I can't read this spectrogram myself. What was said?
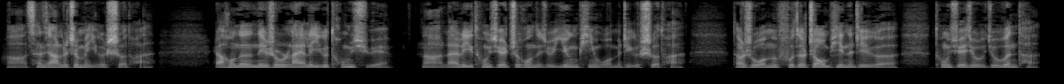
啊，参加了这么一个社团。然后呢，那时候来了一个同学啊，来了一同学之后呢，就应聘我们这个社团。当时我们负责招聘的这个同学就就问他：“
